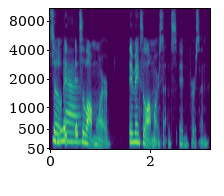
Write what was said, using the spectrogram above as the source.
so Yeah. it, it's a lot more. It makes a lot more sense in person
